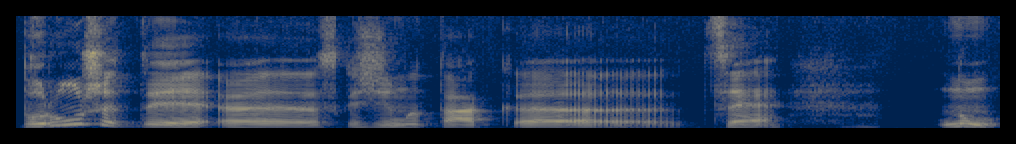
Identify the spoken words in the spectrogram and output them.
Порушити, скажімо так, це ну,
